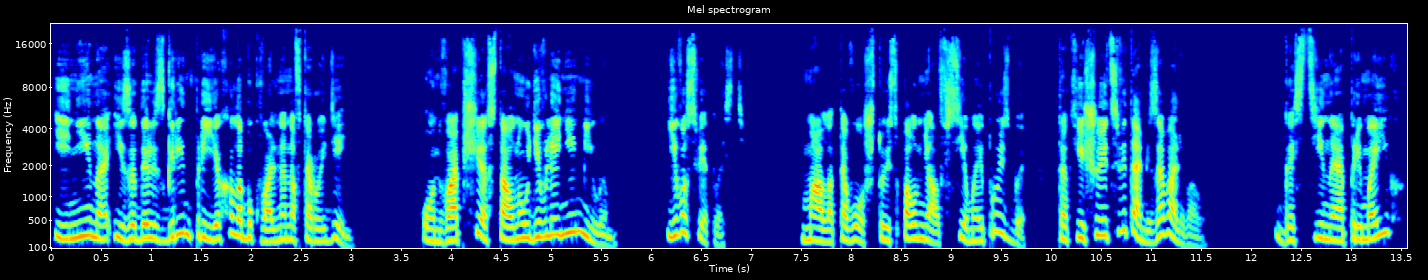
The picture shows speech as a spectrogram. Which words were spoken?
и Нина из Эдельсгрин приехала буквально на второй день. Он вообще стал на удивление милым. Его светлость. Мало того, что исполнял все мои просьбы, так еще и цветами заваливал. Гостиная при моих,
